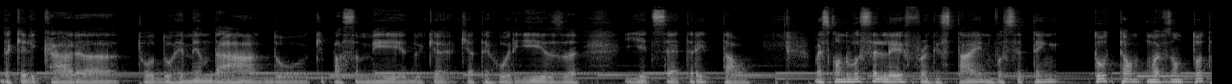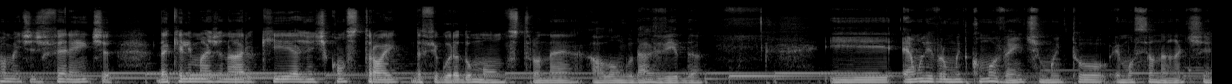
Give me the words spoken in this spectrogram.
daquele cara todo remendado, que passa medo, que, que aterroriza e etc e tal. Mas quando você lê Frankenstein, você tem total, uma visão totalmente diferente daquele imaginário que a gente constrói da figura do monstro, né, ao longo da vida. E é um livro muito comovente, muito emocionante,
